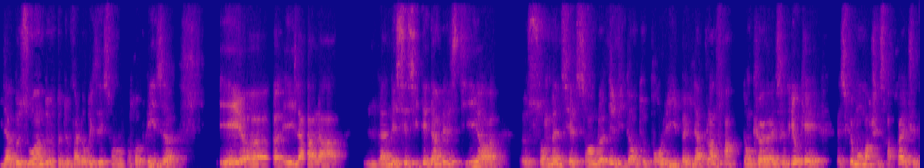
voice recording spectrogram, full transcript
il a besoin de, de valoriser son entreprise. Et, euh, et la, la, la nécessité d'investir, euh, même si elle semble évidente pour lui, ben, il a plein de freins. Donc, euh, il se dit, OK, est-ce que mon marché sera prêt, etc.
